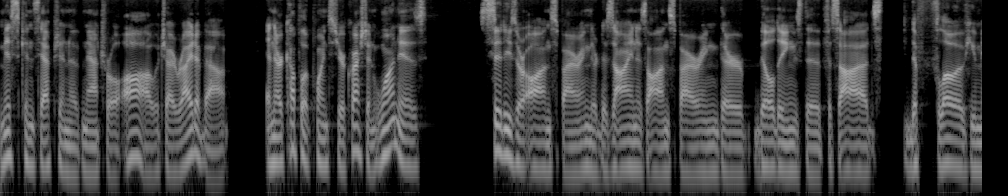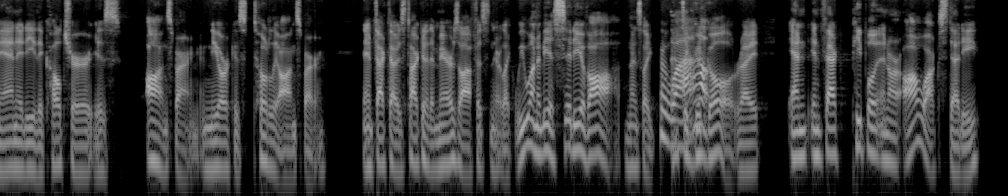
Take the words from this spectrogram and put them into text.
misconception of natural awe, which I write about. And there are a couple of points to your question. One is cities are awe inspiring, their design is awe inspiring, their buildings, the facades, the flow of humanity, the culture is awe inspiring. And New York is totally awe inspiring. In fact, I was talking to the mayor's office and they're like, we want to be a city of awe. And I was like, oh, that's a good goal, right? And in fact, people in our awe walk study,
